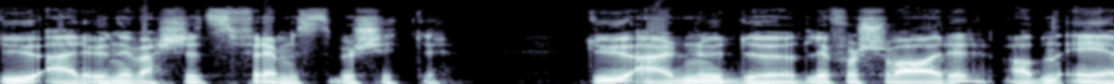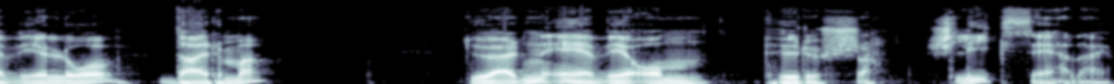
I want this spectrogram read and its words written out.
Du er universets fremste beskytter. Du er den udødelige forsvarer av den evige lov, dharma. Du er den evige ånd, purusha. Slik ser jeg deg.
